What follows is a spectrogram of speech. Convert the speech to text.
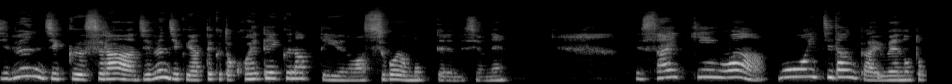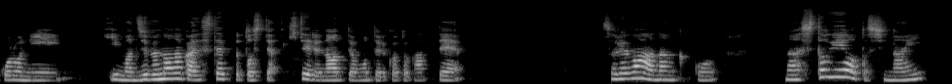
自分軸すら自分軸やっていくと超えていくなっていうのはすごい思ってるんですよね。で最近はもう一段階上のところに今自分の中でステップとして来てるなって思ってることがあってそれはなんかこう成し遂げようとしない？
